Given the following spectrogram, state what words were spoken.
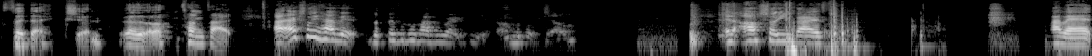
Seduction. tongue tied. I actually have it, the physical copy right here on the bookshelf and I'll show you guys. My bad.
